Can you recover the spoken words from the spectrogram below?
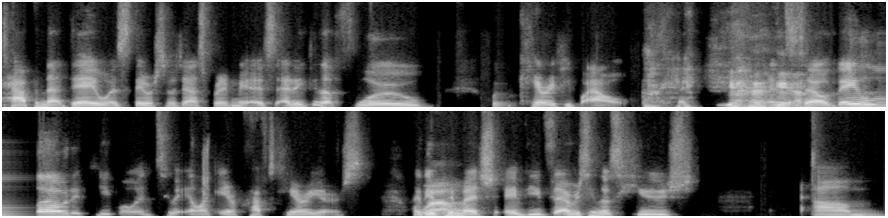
happened that day was they were so desperate I mean, it's anything that flew would carry people out okay yeah, and yeah. so they loaded people into like aircraft carriers like wow. they pretty much if you've ever seen those huge um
